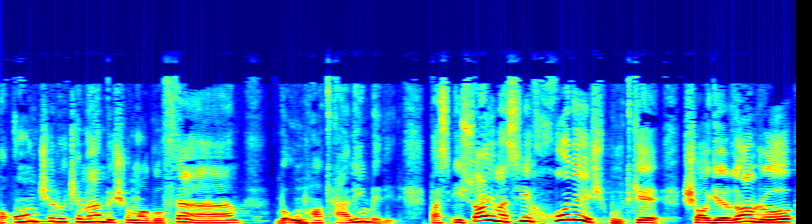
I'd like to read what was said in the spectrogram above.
و آنچه رو که من به شما گفتم به اونها تعلیم بدید. پس عیسی مسیح خودش بود که شاگردان رو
